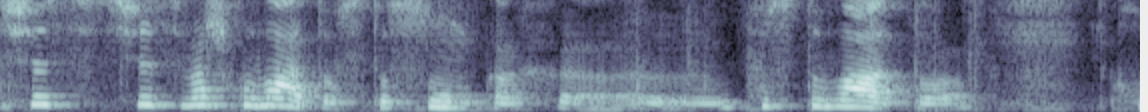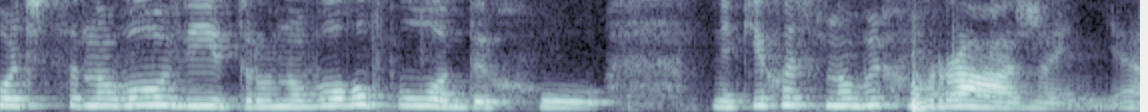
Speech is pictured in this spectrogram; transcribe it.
Щось, щось важкувато в стосунках, е, пустувато. Хочеться нового вітру, нового подиху, якихось нових вражень. Е,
